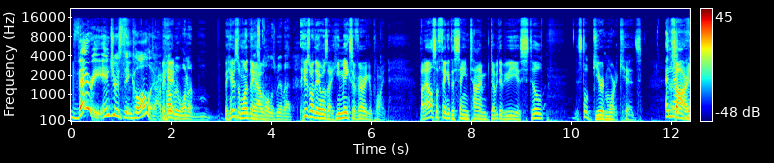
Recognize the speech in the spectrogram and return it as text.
Very interesting caller. I probably one of But here's the one thing I best callers we ever had. here's one thing I will say. He makes a very good point, but I also think at the same time WWE is still is still geared more to kids. And that- Sorry,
